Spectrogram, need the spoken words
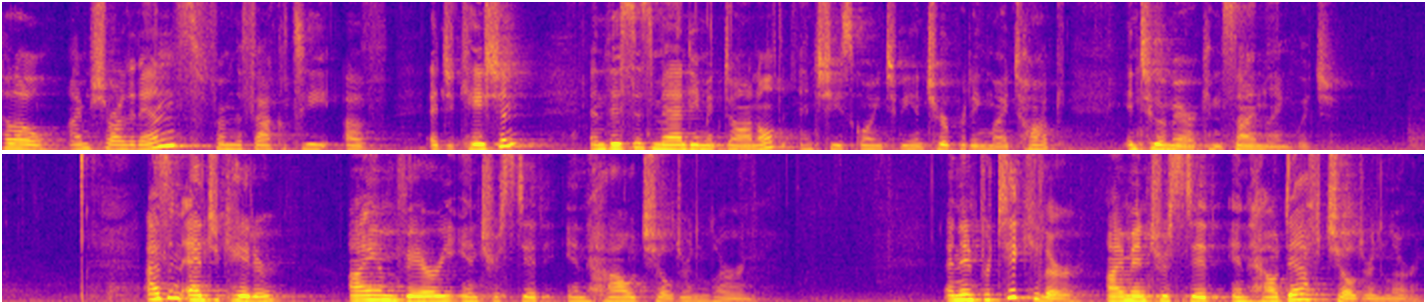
Hello, I'm Charlotte Enns from the Faculty of Education, and this is Mandy McDonald, and she's going to be interpreting my talk into American Sign Language. As an educator, I am very interested in how children learn. And in particular, I'm interested in how deaf children learn.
